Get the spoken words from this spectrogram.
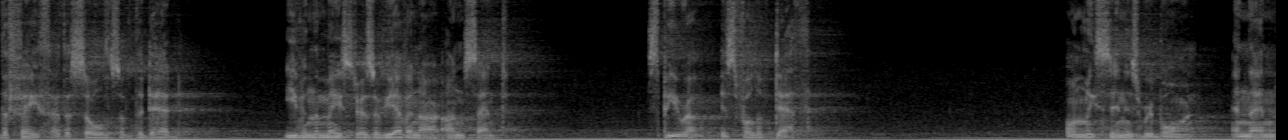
The Fayth are the souls of the dead. Even the Maesters of Yevon are unsent. Spira is full of death. Only sin is reborn, and then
